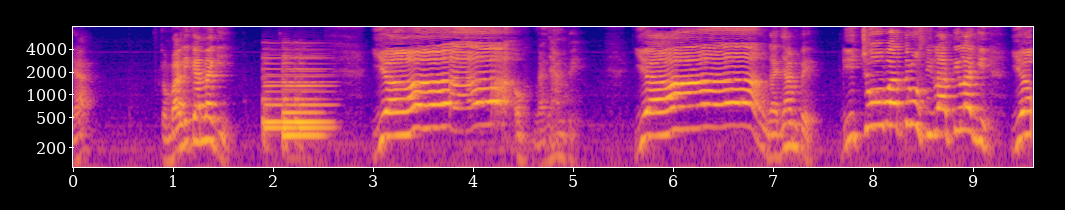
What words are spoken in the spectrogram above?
Ya, kembalikan lagi. Ya, oh nggak nyampe. Ya, nggak nyampe. Dicoba terus dilatih lagi. Ya,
